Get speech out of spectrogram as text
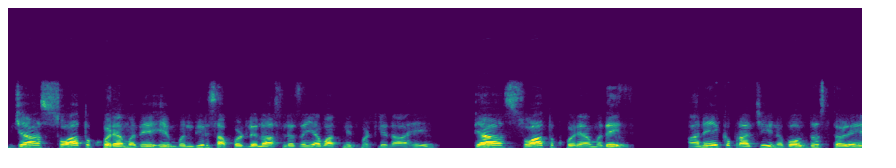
ज्या स्वात खोऱ्यामध्ये हे मंदिर सापडलेलं असल्याचं या बातमीत म्हटलेलं आहे त्या स्वात खोऱ्यामध्ये अनेक प्राचीन बौद्ध स्थळे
